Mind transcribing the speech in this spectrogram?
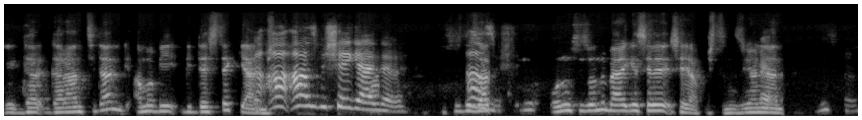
E, ga- garantiden ama bir bir destek gelmiş. A- az bir şey geldi evet. Siz de Az zaten bir şey. onu siz onu belgesele şey yapmıştınız, yönlendirdiniz. Evet.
